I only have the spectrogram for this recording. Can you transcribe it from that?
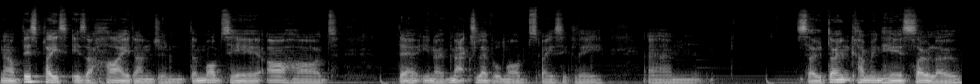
Now this place is a high dungeon. The mobs here are hard. They're, you know, max level mobs basically. Um, so don't come in here solo.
